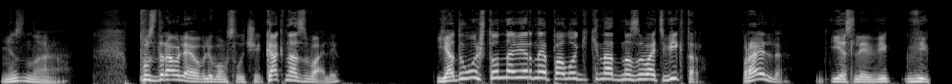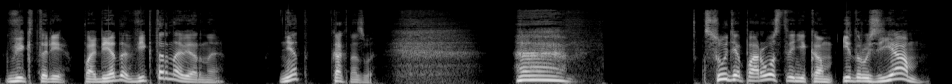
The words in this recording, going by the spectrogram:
Не знаю. Поздравляю в любом случае. Как назвали? Я думаю, что, наверное, по логике надо называть Виктор. Правильно? Если Вик, Вик, Виктори победа, Виктор, наверное. Нет? Как назвать? Судя по родственникам и друзьям,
